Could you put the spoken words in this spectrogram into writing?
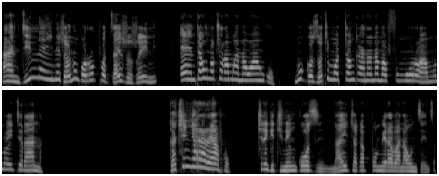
handinei nezvaunongoropodza izvozvo ini. Enda unotora mwana wangu mugozoti motongana namafumuro amunoitirana. Ngachinyarare apo chinenge chine ngozi nhai chakapomera vana unzenza.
